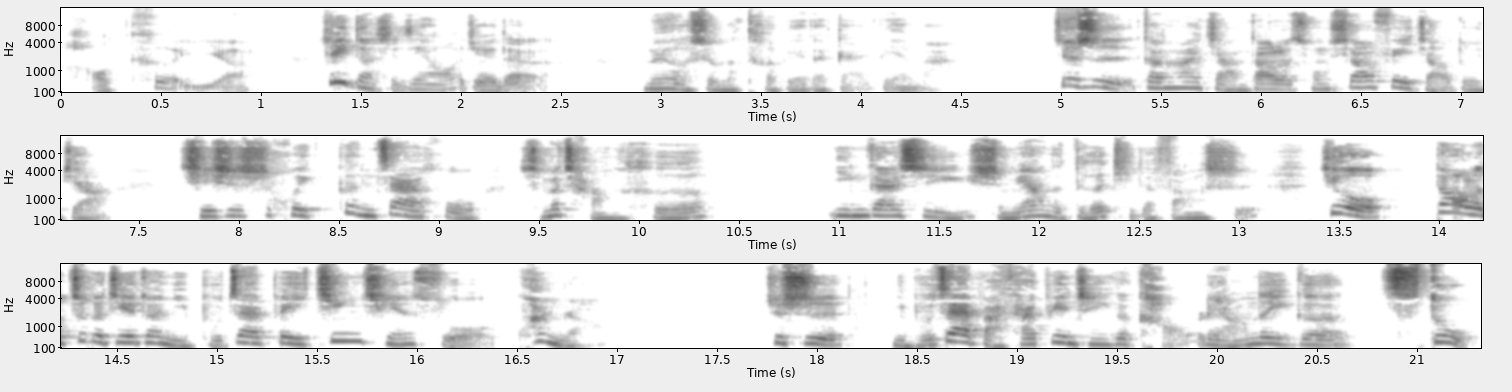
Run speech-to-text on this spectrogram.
好刻意啊！这段时间我觉得没有什么特别的改变吧，就是刚刚讲到了，从消费角度讲，其实是会更在乎什么场合，应该是以什么样的得体的方式。就到了这个阶段，你不再被金钱所困扰，就是你不再把它变成一个考量的一个尺度。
